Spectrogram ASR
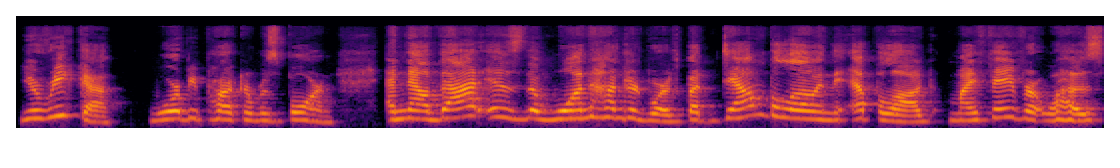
Eureka! Warby Parker was born. And now that is the 100 words. But down below in the epilogue, my favorite was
